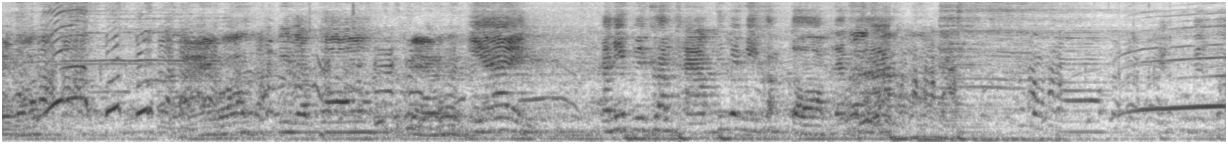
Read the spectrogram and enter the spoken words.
ยวะตายวะนี่แหละพอแหมเย้ยอันนี้เป็นคำถามที่ไม่มีคำตอบนะครับเป็นคุณแม่ก็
